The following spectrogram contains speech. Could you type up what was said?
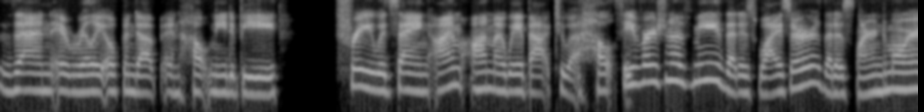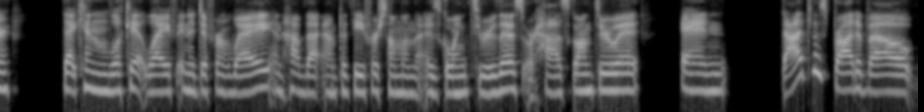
then it really opened up and helped me to be free with saying, I'm on my way back to a healthy version of me that is wiser, that has learned more, that can look at life in a different way and have that empathy for someone that is going through this or has gone through it. And that just brought about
